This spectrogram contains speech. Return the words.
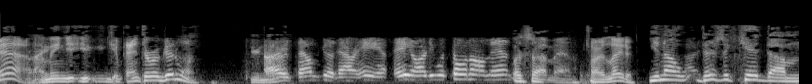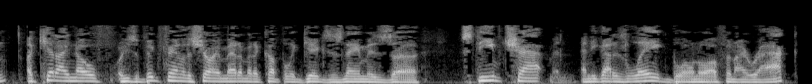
Yeah, I mean, you, you, you enter a good one. You're All right, sounds good. Howard. Hey, hey, Artie, what's going on, man? What's up, man? All right, later. You know, there's a kid, um, a kid I know. He's a big fan of the show. I met him at a couple of gigs. His name is uh, Steve Chapman, and he got his leg blown off in Iraq.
